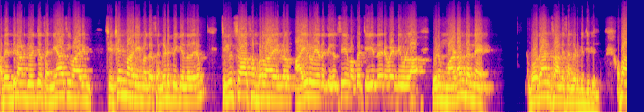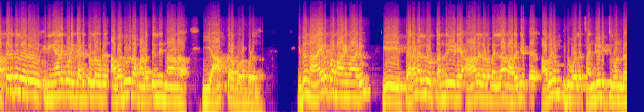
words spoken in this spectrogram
അതെന്തിനാണെന്ന് ചോദിച്ചാൽ സന്യാസിമാരും ശിഷ്യന്മാരെയും ഒക്കെ സംഘടിപ്പിക്കുന്നതിനും ചികിത്സാ സമ്പ്രദായങ്ങളും ആയുർവേദ ചികിത്സയും ഒക്കെ ചെയ്യുന്നതിന് വേണ്ടിയുള്ള ഒരു മഠം തന്നെ ബോധാൻ സ്വാമി സംഘടിപ്പിച്ചിരുന്നു അപ്പൊ അത്തരത്തിലൊരു ഇരിങ്ങാലക്കുടയ്ക്ക് അടുത്തുള്ള ഒരു അവധൂത മഠത്തിൽ നിന്നാണ് ഈ യാത്ര പുറപ്പെടുന്നത്. ഇത് നായർ പ്രമാണിമാരും ഈ തരണല്ലൂർ തന്ത്രിയുടെ ആളുകളും എല്ലാം അറിഞ്ഞിട്ട് അവരും ഇതുപോലെ സംഘടിച്ചുകൊണ്ട്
